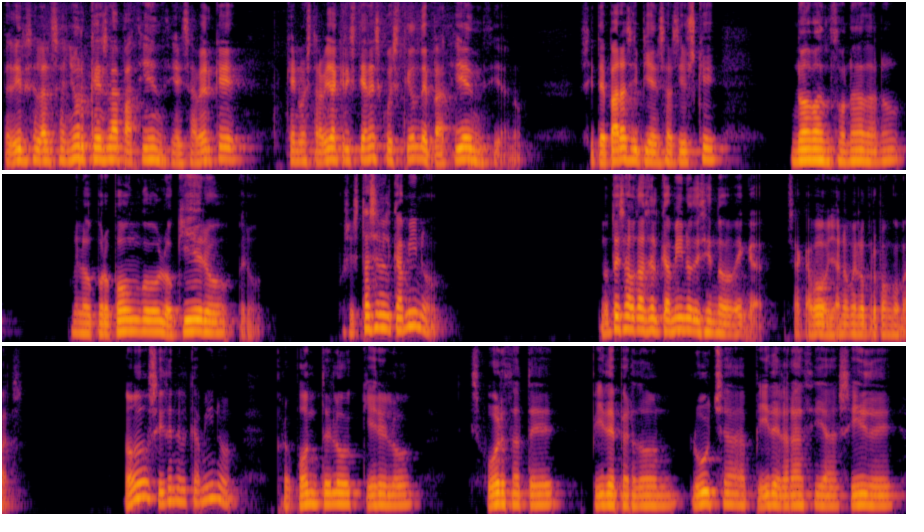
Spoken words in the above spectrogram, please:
Pedírsela al Señor, que es la paciencia, y saber que, que nuestra vida cristiana es cuestión de paciencia, ¿no? Si te paras y piensas, y es que no avanzo nada, ¿no? Me lo propongo, lo quiero, pero pues estás en el camino. No te salgas del camino diciendo, venga, se acabó, ya no me lo propongo más. No, sigue en el camino. Propóntelo, quiérelo, esfuérzate, pide perdón, lucha, pide gracia, sigue,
